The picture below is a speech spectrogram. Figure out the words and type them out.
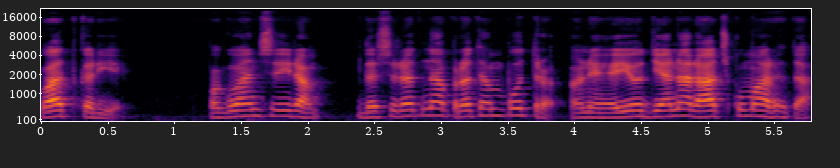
વાત કરીએ. ભગવાન શ્રીરામ દશરથના પ્રથમ પુત્ર અને અયોધ્યાના રાજકુમાર હતા.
